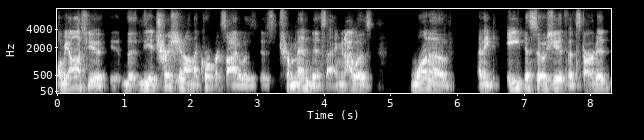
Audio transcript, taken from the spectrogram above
i'll be honest with you the, the attrition on the corporate side was is tremendous. I mean i was one of I think eight associates that started,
